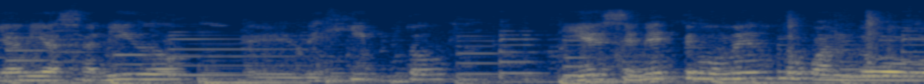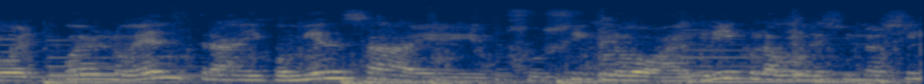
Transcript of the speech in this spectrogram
ya había salido de Egipto, y es en este momento cuando el pueblo entra y comienza eh, su ciclo agrícola, por decirlo así,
